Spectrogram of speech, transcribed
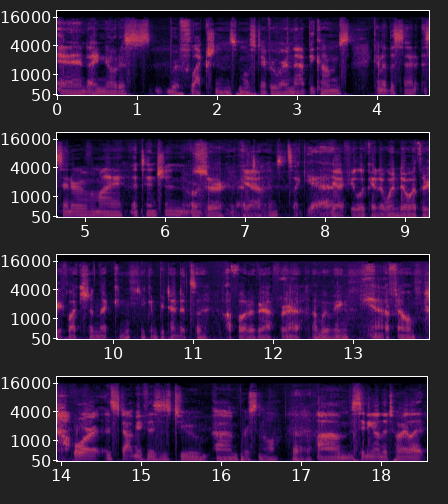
And I notice reflections most everywhere, and that becomes kind of the center of my attention. Or Sure, at yeah. times it's like, yeah, Yeah. If you look at a window with a reflection, that can you can pretend it's a, a photograph or a, a moving Yeah. a film. Or stop me if this is too um, personal. Uh-huh. Um, sitting on the toilet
